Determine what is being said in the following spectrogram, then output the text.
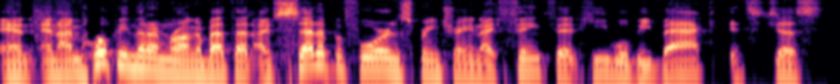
And and I'm hoping that I'm wrong about that. I've said it before in spring training. I think that he will be back. It's just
